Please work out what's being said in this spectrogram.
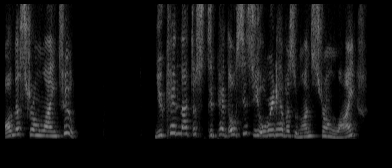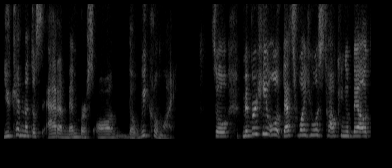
on a strong line too. You cannot just depend oh since you already have a one strong line you cannot just add a members on the weaker line. So remember he that's why he was talking about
